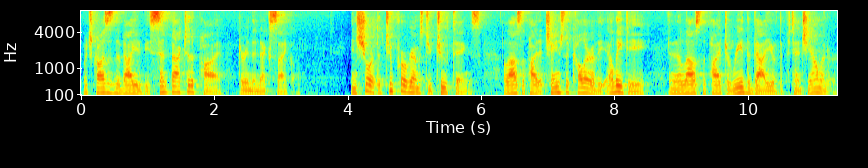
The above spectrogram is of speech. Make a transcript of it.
which causes the value to be sent back to the Pi during the next cycle. In short, the two programs do two things. Allows the Pi to change the color of the LED, and it allows the Pi to read the value of the potentiometer.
